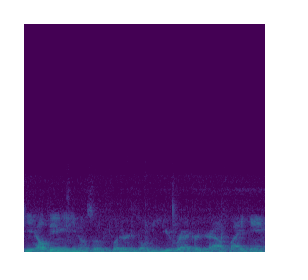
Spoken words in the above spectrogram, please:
be healthy, and, you know, so whether you're going to UREC or you're out biking,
